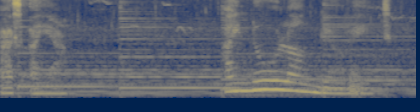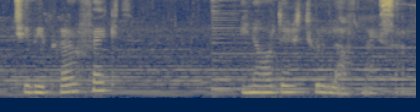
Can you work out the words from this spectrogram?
as I am. I no longer wait to be perfect in order to love myself.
